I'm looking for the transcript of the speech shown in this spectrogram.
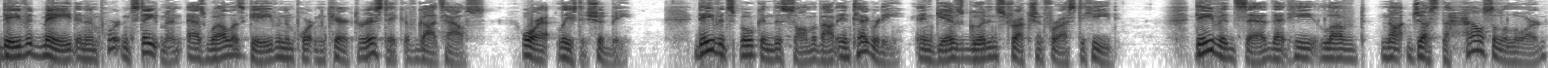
David made an important statement as well as gave an important characteristic of God's house, or at least it should be. David spoke in this psalm about integrity and gives good instruction for us to heed. David said that he loved not just the house of the Lord,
